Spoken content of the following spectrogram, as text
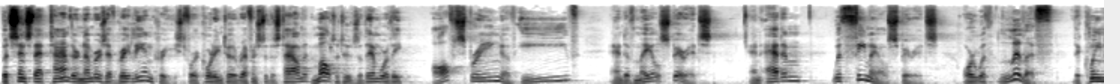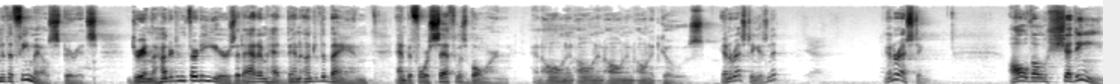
But since that time, their numbers have greatly increased. For according to a reference to this Talmud, multitudes of them were the offspring of Eve and of male spirits, and Adam with female spirits, or with Lilith, the queen of the female spirits, during the 130 years that Adam had been under the ban and before Seth was born. And on and on and on and on it goes. Interesting, isn't it? Yeah. Interesting. Although Shadim,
